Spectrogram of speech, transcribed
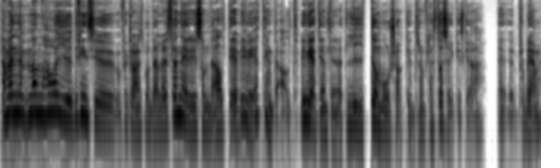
Ja, men man har ju, det finns ju förklaringsmodeller. Sen är det ju som det alltid är, vi vet inte allt. Vi vet egentligen rätt lite om orsaken till de flesta psykiska problem.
